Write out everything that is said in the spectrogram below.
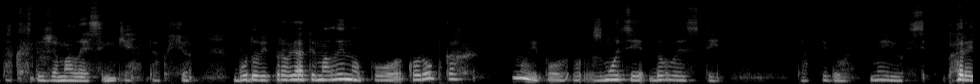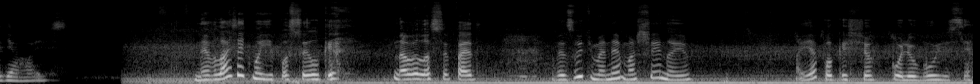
так дуже малесеньке. Так що буду відправляти малину по коробках, ну і по змозі довести. Так, іду, миюсь, передягаюсь. Не влазять мої посилки на велосипед. Везуть мене машиною. А я поки що полюбуюся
